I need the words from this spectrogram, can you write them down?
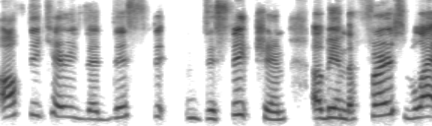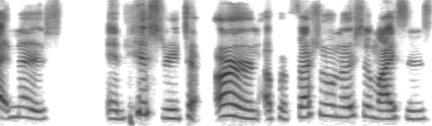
often carries the dis- distinction of being the first Black nurse in history to earn a professional nursing license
